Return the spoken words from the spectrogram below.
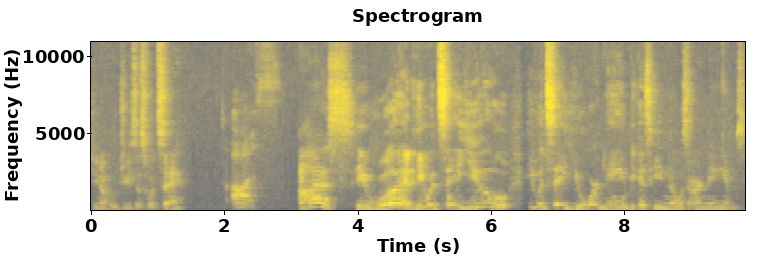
do you know who Jesus would say? Us. Us. He would. He would say you. He would say your name because he knows our names.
